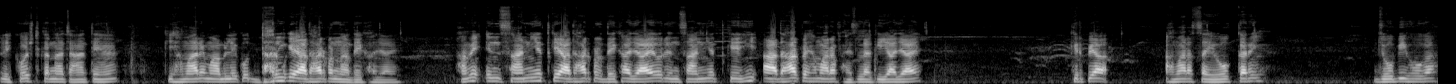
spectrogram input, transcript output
रिक्वेस्ट करना चाहते हैं कि हमारे मामले को धर्म के आधार पर ना देखा जाए। हमें इंसानियत के आधार पर देखा जाए और इंसानियत के ही आधार पर हमारा फैसला किया जाए। कृपया हमारा सहयोग करें, जो भी होगा।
